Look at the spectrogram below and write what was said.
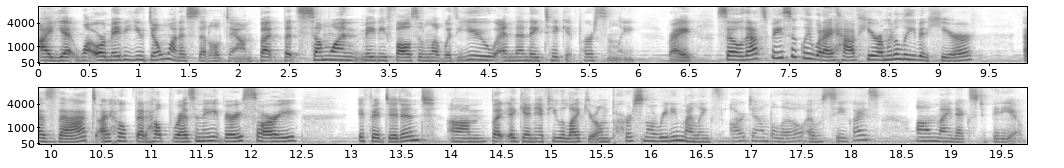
I yet want, or maybe you don't want to settle down, but but someone maybe falls in love with you and then they take it personally, right? So that's basically what I have here. I'm going to leave it here as that. I hope that helped resonate. Very sorry if it didn't. Um, but again, if you would like your own personal reading, my links are down below. I will see you guys on my next video.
